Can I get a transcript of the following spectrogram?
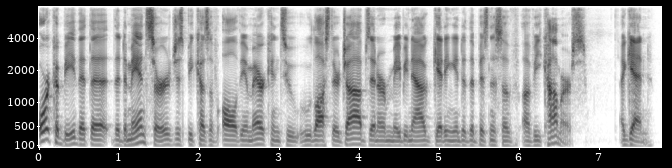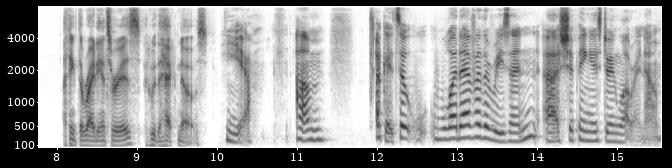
Or it could be that the, the demand surge is because of all the Americans who, who lost their jobs and are maybe now getting into the business of, of e commerce. Again, I think the right answer is who the heck knows? Yeah. Um, okay, so whatever the reason, uh, shipping is doing well right now.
